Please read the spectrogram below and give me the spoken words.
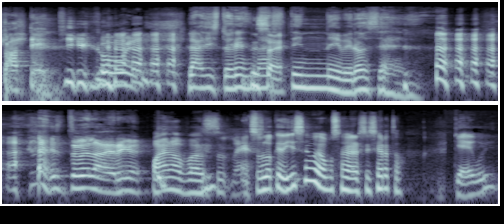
patético, güey. Las historias Sí. más tenebrosas. Estuve la verga. bueno, pues eso es lo que dice, güey. Vamos a ver si es cierto. ¿Qué, güey?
